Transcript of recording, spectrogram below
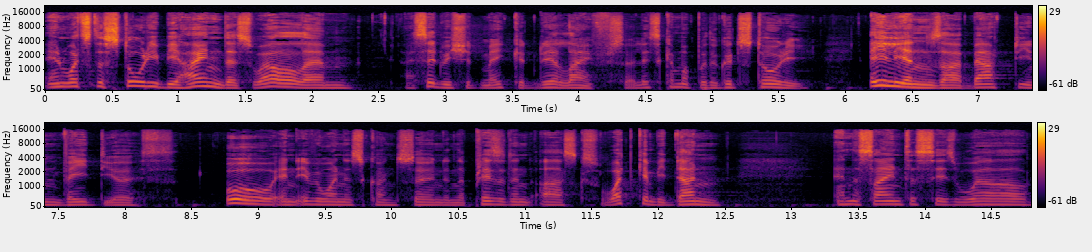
And what's the story behind this? Well, um, I said we should make it real life, so let's come up with a good story. Aliens are about to invade the earth. Oh, and everyone is concerned, and the president asks, What can be done? And the scientist says, Well,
